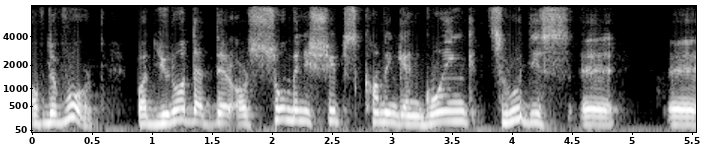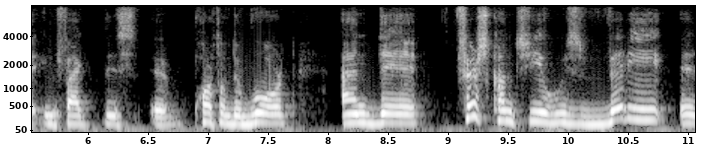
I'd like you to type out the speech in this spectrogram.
of the world. But you know that there are so many ships coming and going through this, uh, uh, in fact, this uh, part of the world. And the first country who is very uh,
